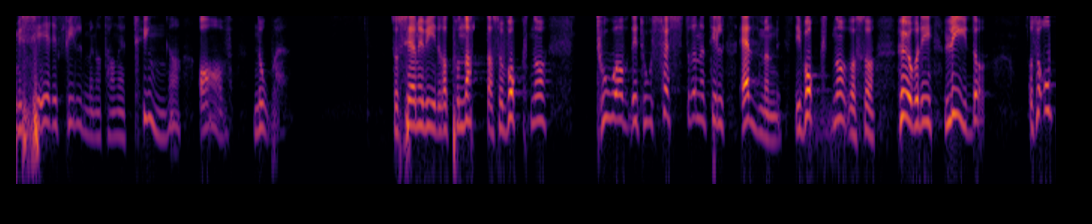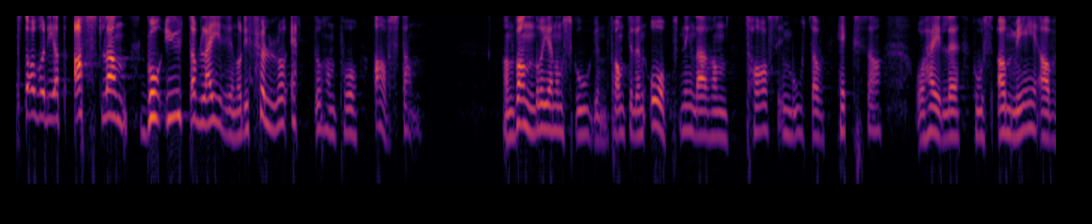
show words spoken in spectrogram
vi ser i filmen at han er tynga av noe. Så ser vi videre at på natta så våkner to av de to søstrene til Edmund. De våkner, og så hører de lyder. Og Så oppdager de at Aslan går ut av leiren, og de følger etter ham på avstand. Han vandrer gjennom skogen fram til en åpning der han tas imot av heksa og hele hos armé av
